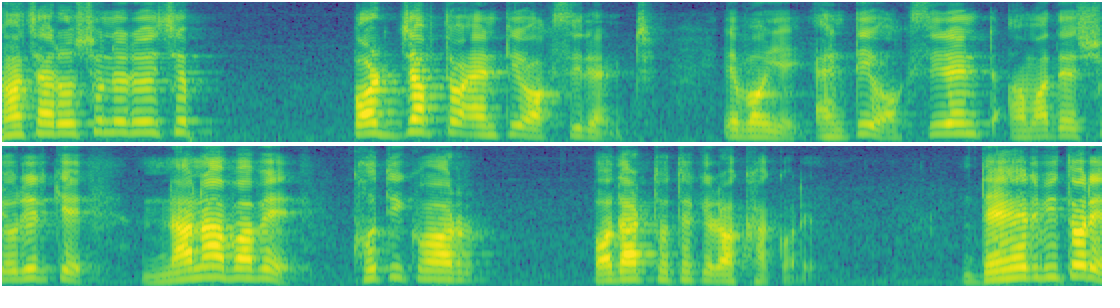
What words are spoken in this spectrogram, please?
কাঁচা রসুনে রয়েছে পর্যাপ্ত অ্যান্টিঅক্সিডেন্ট এবং এই অ্যান্টিঅক্সিডেন্ট আমাদের শরীরকে নানাভাবে ক্ষতিকর পদার্থ থেকে রক্ষা করে। দেহের ভিতরে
